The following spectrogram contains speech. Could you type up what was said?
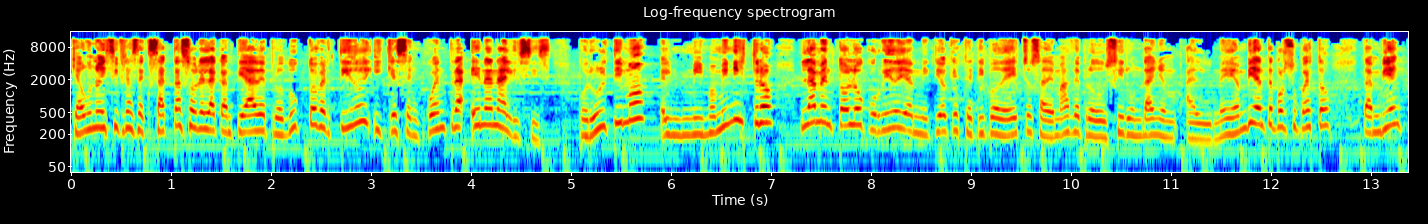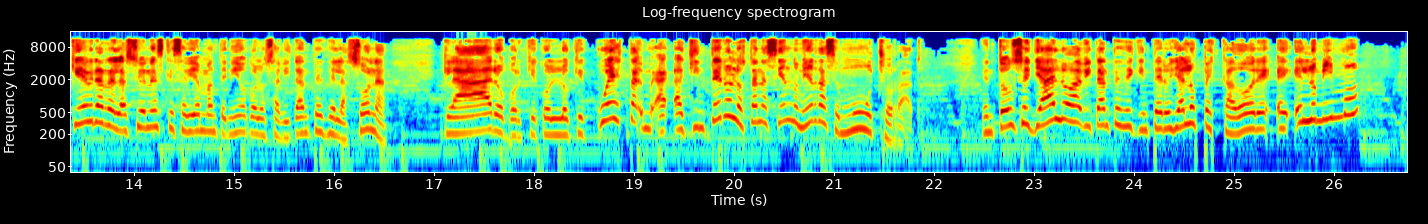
que aún no hay cifras exactas sobre la cantidad de producto vertido y que se encuentra en análisis. Por último, el mismo ministro lamentó lo ocurrido y admitió que este tipo de hechos, además de producir un daño al medio ambiente, por supuesto, también quiebra relaciones que se habían mantenido con los habitantes de la zona. Claro, porque con lo que cuesta, a, Quintero lo están haciendo mierda hace mucho rato. Entonces ya los habitantes de Quintero, ya los pescadores, eh, es lo mismo,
